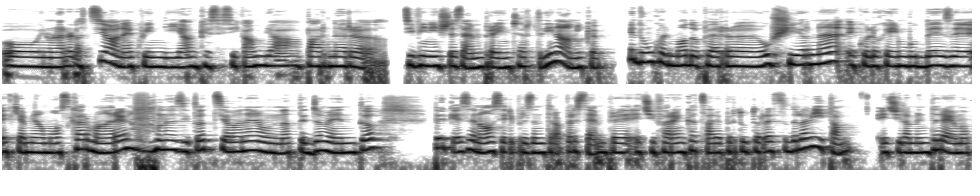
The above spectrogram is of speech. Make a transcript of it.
o in una relazione, quindi anche se si cambia partner si finisce sempre in certe dinamiche. E dunque il modo per uscirne è quello che in buddese chiamiamo scarmare, una situazione, un atteggiamento perché se no si ripresenterà per sempre e ci farà incazzare per tutto il resto della vita e ci lamenteremo.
